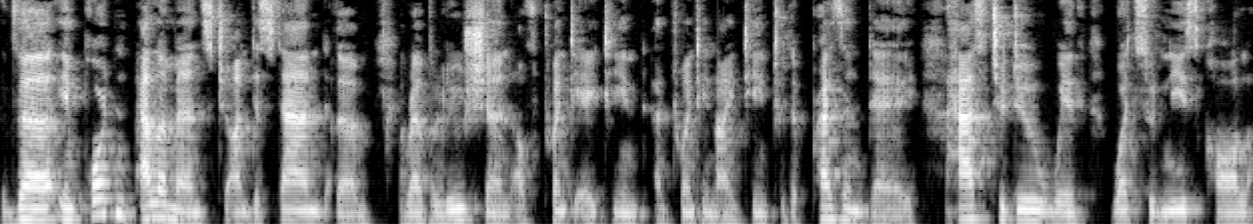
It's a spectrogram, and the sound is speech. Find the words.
The important elements to understand the revolution of 2018 and 2019 to the present day has to do with what Sudanese call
